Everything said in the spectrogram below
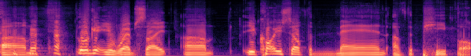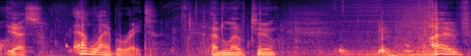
Um, looking at your website, um, you call yourself the man of the people. Yes. Elaborate. I'd love to. I've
